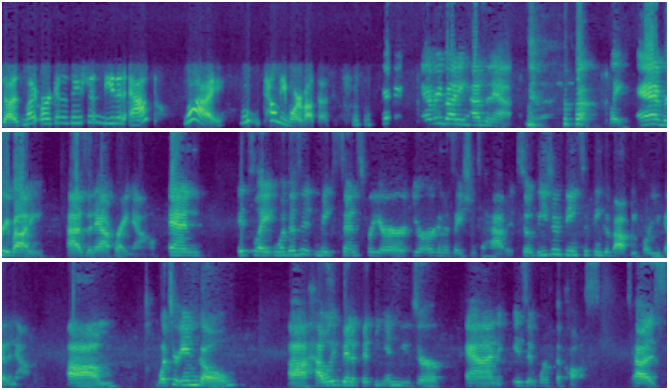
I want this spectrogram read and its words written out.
does my organization need an app? Why? Well, tell me more about this. everybody has an app. like everybody has an app right now, and it's like, well, does it make sense for your your organization to have it? So these are things to think about before you get an app. Um, what's your end goal? Uh, how will it benefit the end user? And is it worth the cost? Because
